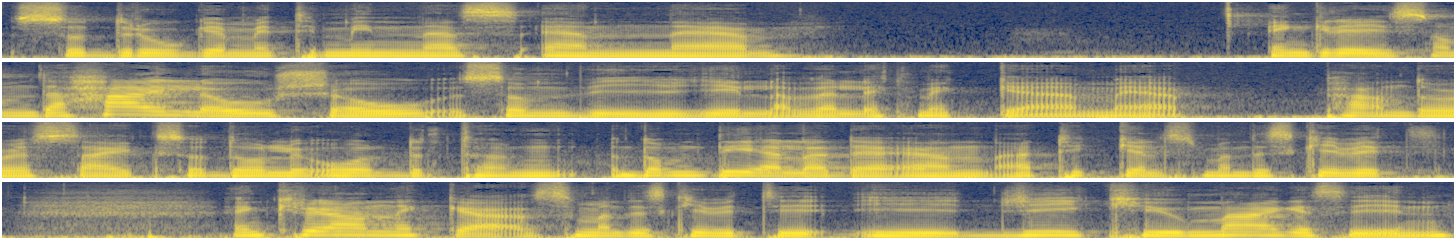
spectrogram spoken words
så drog jag mig till minnes en, eh, en grej som The High Low Show som vi gillar väldigt mycket med Pandora Sykes och Dolly Alderton. De delade en artikel som hade skrivit, en krönika som hade skrivit i, i GQ Magazine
